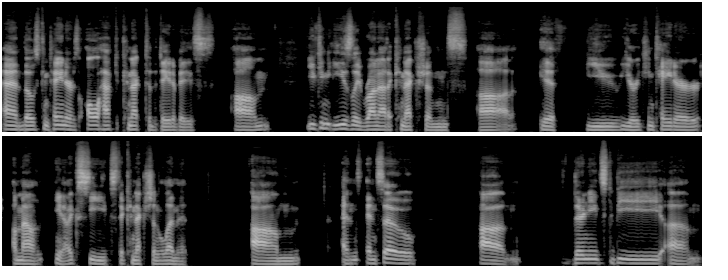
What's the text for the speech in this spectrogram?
and those containers all have to connect to the database. Um, you can easily run out of connections uh, if you your container amount you know exceeds the connection limit um and and so um there needs to be um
